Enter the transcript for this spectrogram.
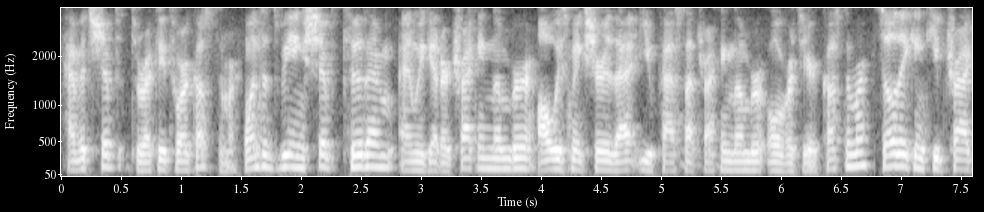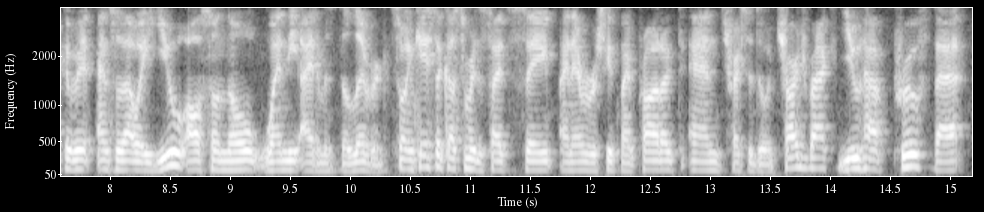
have it shipped directly to our customer. Once it's being shipped to them and we get our tracking number, always make sure that you pass that tracking number over to your customer so they can keep track of it. And so that way you also know when the item is delivered. So in case the customer decides to say, I never received my product and tries to do a chargeback, you have proof that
